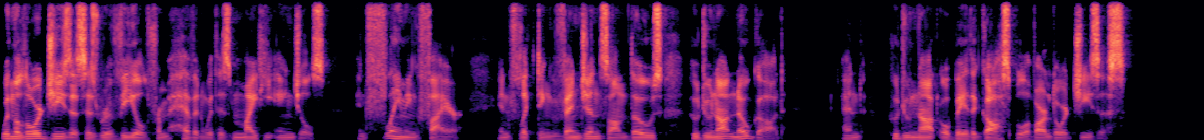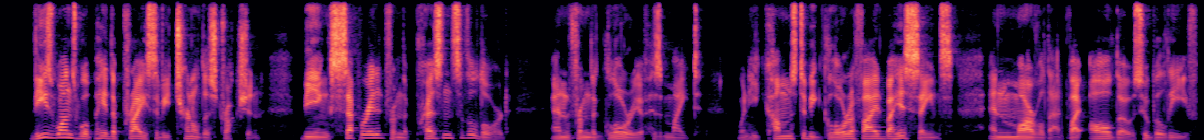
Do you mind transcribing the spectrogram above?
when the Lord Jesus is revealed from heaven with his mighty angels in flaming fire inflicting vengeance on those who do not know God and who do not obey the gospel of our Lord Jesus. These ones will pay the price of eternal destruction, being separated from the presence of the Lord and from the glory of his might, when he comes to be glorified by his saints and marveled at by all those who believe,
